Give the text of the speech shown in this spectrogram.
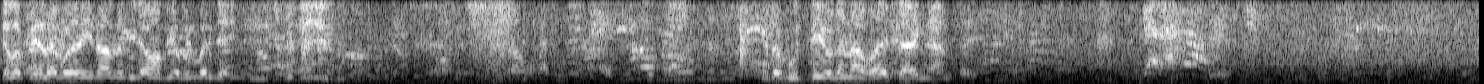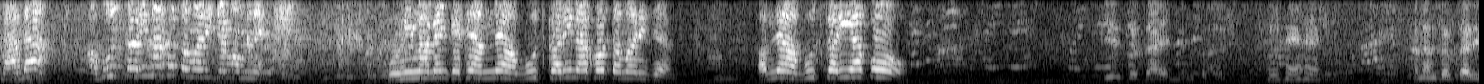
તેમાં પહેલા ઘોડા ની નામ બીજા માફી ઓફી મરી જાય. એ તો બુદ્ધિ વગર ના હોય, ત્યારે જ્ઞાન થાય. દાદા અબૂત કરી નાખો તમારી જેમ અમને. પૂર્ણિમા બેન કે છે અમને અભૂત કરી નાખો તમારી જેમ. અમને અભૂત કરી આપો? અનંત અવતારી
